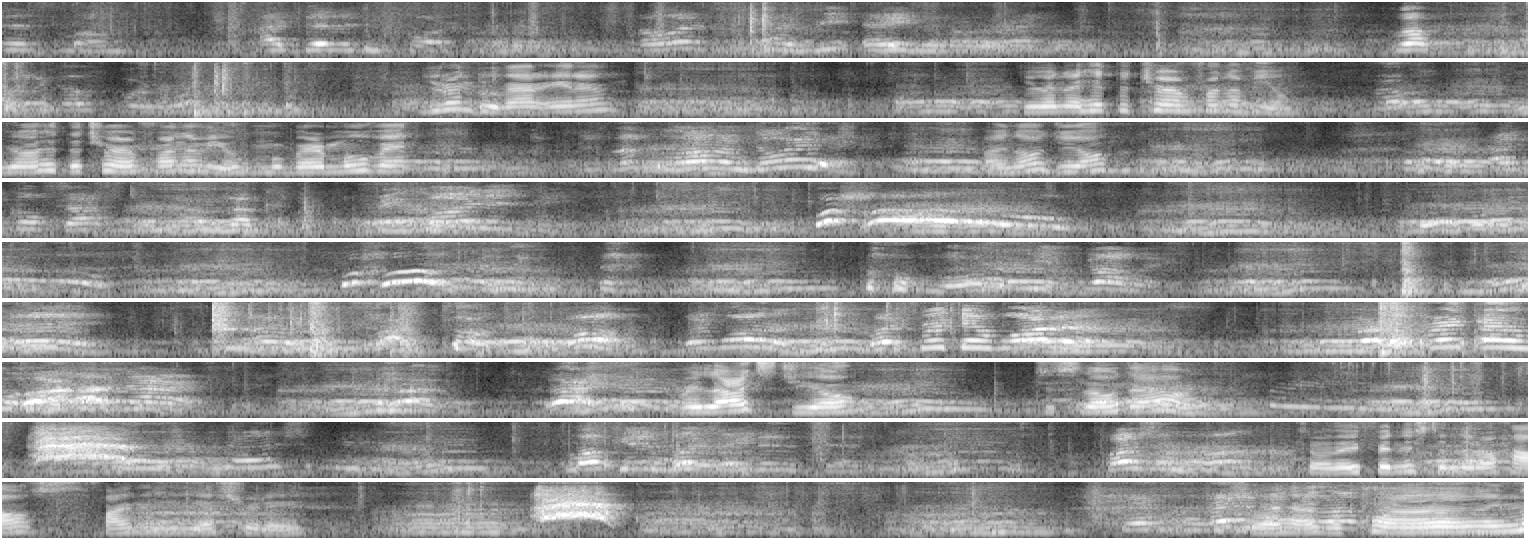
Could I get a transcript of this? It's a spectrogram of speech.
this, Mom. I did it before. I went, I beat Aiden already. Look, go. You don't do that, Aiden. You're gonna hit the chair in front of you. You're gonna hit the chair in front of you. Better move it. Look, Mom, I'm doing it. I know, Gio. I go faster now. Look, recorded me. Woohoo! Woohoo! Keep going. Dang. What the? Oh, my water! My freaking water! My freaking water! Relax, Gio. Just slow down. So they finished the little house finally yesterday. So it has a climb.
